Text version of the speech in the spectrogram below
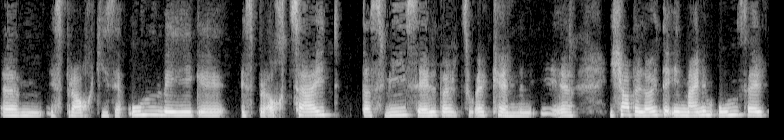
ähm, es braucht diese Umwege, es braucht Zeit, das Wie selber zu erkennen. Äh, ich habe Leute in meinem Umfeld,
